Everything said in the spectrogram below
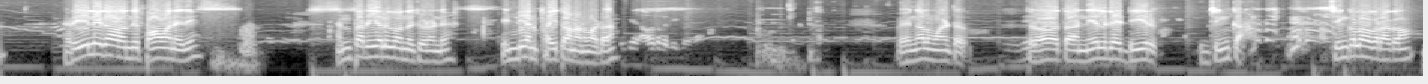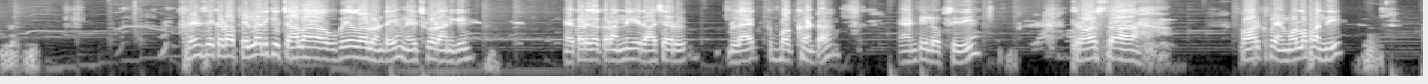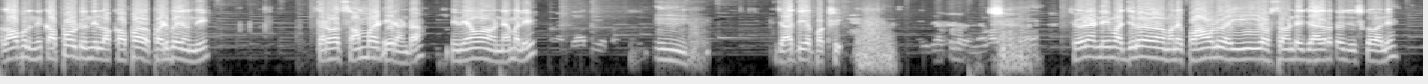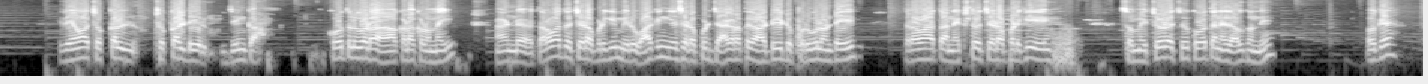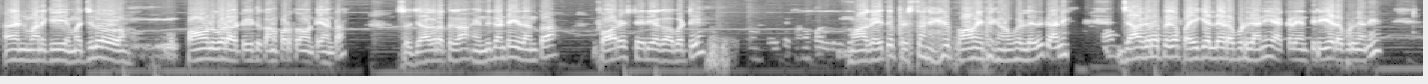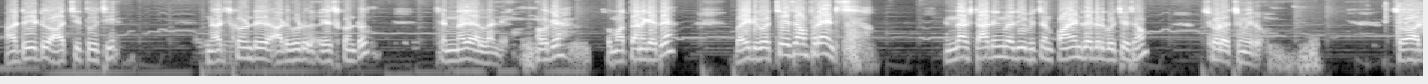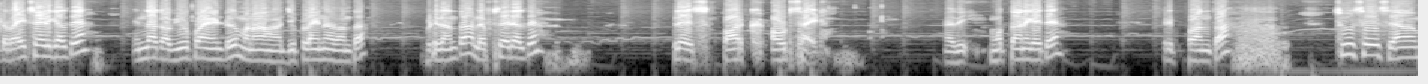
రియల్గా ఉంది పాము అనేది. ఎంత రియల్గా ఉందో చూడండి. ఇండియన్ పైథాన్ అనమాట బెంగాల్ మానిటర్ తర్వాత నీల్గై డీర్ జింక. జింకలో ఒక రకం. ఫ్రెండ్స్ ఇక్కడ పిల్లలకి చాలా ఉపయోగాలు ఉంటాయి నేర్చుకోవడానికి. ఎక్కడికక్కడ అన్ని రాశారు. బ్లాక్ బక్ అంట. యాంటీలోప్స్ ఇది. తర్వాత పార్క్ పైన ముళ్ళపంది లోపల ఉంది కప్ అవుట్ ఉంది కప్ప పడిపోయి ఉంది. తర్వాత సాంబార్ డీర్ అంట. ఇదేమో నెమలి. జాతీయ పక్షి. చూడండి మధ్యలో మనకి పాములు అవి వస్తూ ఉంటాయి జాగ్రత్తగా చూసుకోవాలి. ఇదేమో చొక్కల్ చొక్కల్ డీర్ జింక. కోతులు కూడా అక్కడక్కడ ఉన్నాయి. అండ్ తర్వాత వచ్చేటప్పటికి మీరు వాకింగ్ చేసేటప్పుడు జాగ్రత్తగా అటు ఇటు పురుగులు ఉంటాయి. తర్వాత నెక్స్ట్ వచ్చేటప్పటికి సో మీరు చూడొచ్చు కోత అనేది వెళ్తుంది. ఓకే? అండ్ మనకి మధ్యలో పాములు కూడా అటు ఇటు కనపడుతూ ఉంటాయంట. సో జాగ్రత్తగా ఎందుకంటే ఇదంతా ఫారెస్ట్ ఏరియా కాబట్టి మాకైతే ప్రస్తుతానికి పాము అయితే కనపడలేదు కానీ జాగ్రత్తగా పైకి వెళ్ళేటప్పుడు కానీ ఎక్కడైనా తిరిగేటప్పుడు కానీ అటు ఇటు ఆచి తూచి నడుచుకుంటూ అడుగుడు వేసుకుంటూ చిన్నగా వెళ్ళండి. ఓకే? సో మొత్తానికైతే బయటకు వచ్చేసాం ఫ్రెండ్స్. ఇందాక స్టార్టింగ్లో చూపించిన పాయింట్ దగ్గరికి వచ్చేసాం. చూడవచ్చు మీరు. సో అటు రైట్ సైడ్కి వెళ్తే ఇందాక వ్యూ పాయింట్ మన జిప్ లైన్ అదంతా. ఇప్పుడు ఇదంతా లెఫ్ట్ సైడ్ వెళ్తే ప్లేస్ పార్క్ అవుట్ సైడ్ అది మొత్తానికైతే ట్రిప్ అంతా చూసేసాం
